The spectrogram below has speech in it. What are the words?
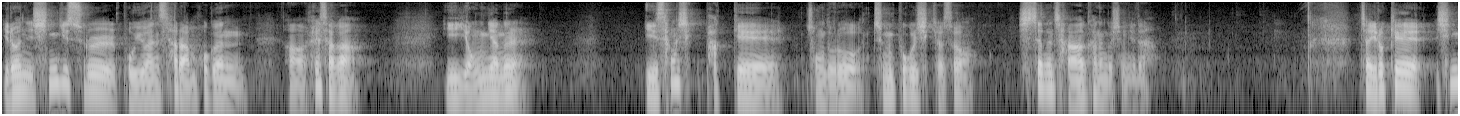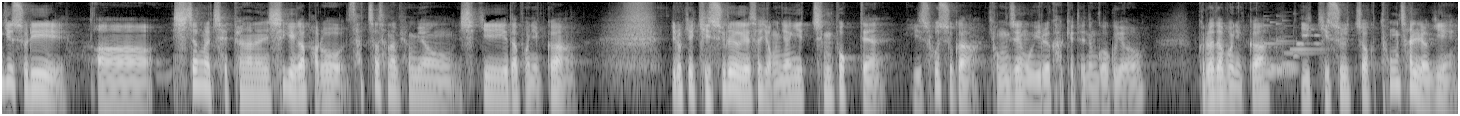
이런 신기술을 보유한 사람 혹은 어, 회사가 이 역량을 이 상식 밖의 정도로 증폭을 시켜서 시장을 장악하는 것입니다. 자 이렇게 신기술이 어, 시장을 재편하는 시기가 바로 4차 산업혁명 시기다 보니까 이렇게 기술에 의해서 역량이 증폭된 이 소수가 경쟁 우위를 갖게 되는 거고요. 그러다 보니까 이 기술적 통찰력이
